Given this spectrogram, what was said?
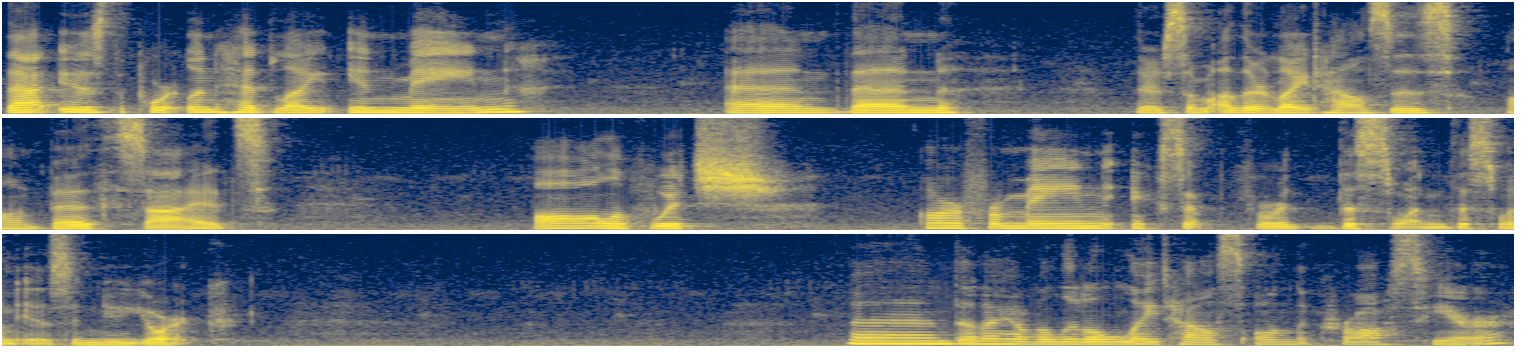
that is the Portland Headlight in Maine. And then there's some other lighthouses on both sides, all of which are from Maine except for this one. This one is in New York. And then I have a little lighthouse on the cross here.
